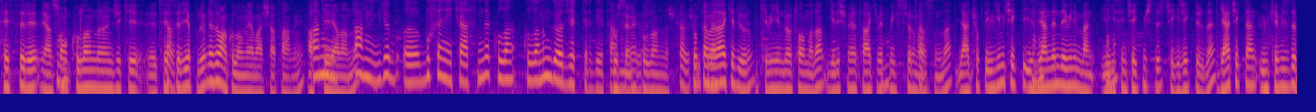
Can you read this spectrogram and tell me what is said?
testleri yani son kullanımdan önceki e, testleri yapılıyor. Ne zaman kullanılmaya başlar tahmini? Askeri Tahminim- alanda. Tahminimce bu- e, bu sene içerisinde kullan- kullanım görecektir diye tahmin bu sene ediyorum. kullanılır. Tabii, çok da 2000 merak ediyorum. 2024 olmadan gelişmeleri takip etmek istiyorum Tabii. aslında. Yani çok da ilgimi çekti. İzleyenlerin de eminim ben ilgisini çekmiştir, çekecektir de. Gerçekten ülkemizde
